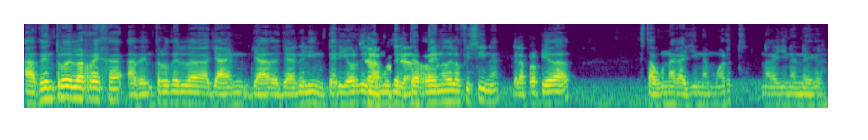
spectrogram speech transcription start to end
adentro de la reja, adentro de la, ya en, ya, ya en el interior, digamos, del terreno de la oficina, de la propiedad, estaba una gallina muerta, una gallina negra.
